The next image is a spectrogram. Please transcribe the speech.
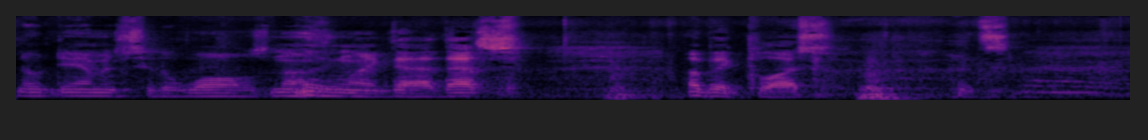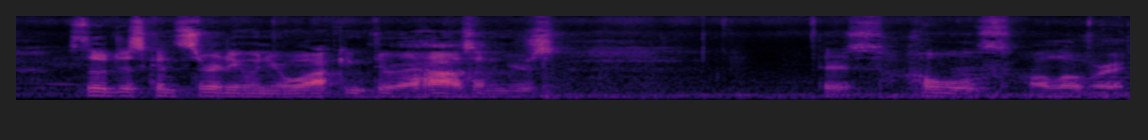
No damage to the walls, nothing like that. That's a big plus. It's so disconcerting when you're walking through a house and there's there's holes all over it.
